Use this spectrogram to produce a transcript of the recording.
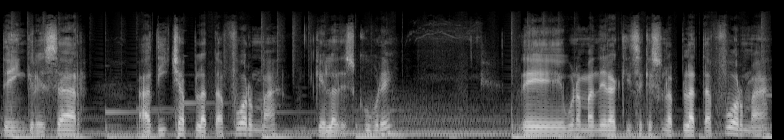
de ingresar a dicha plataforma que la descubre de una manera que dice que es una plataforma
